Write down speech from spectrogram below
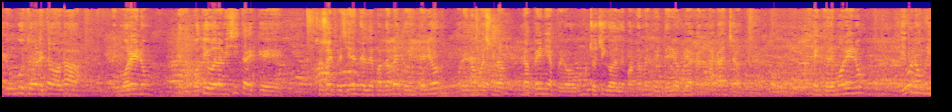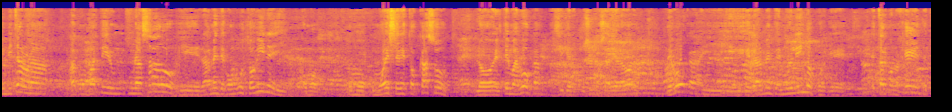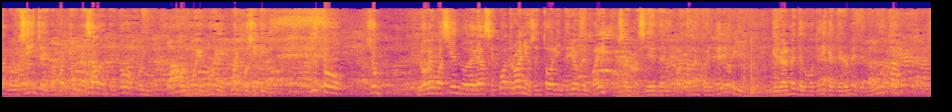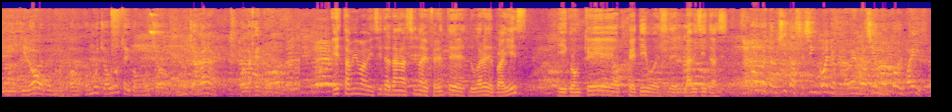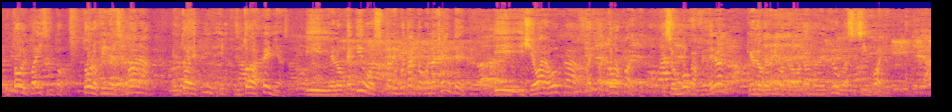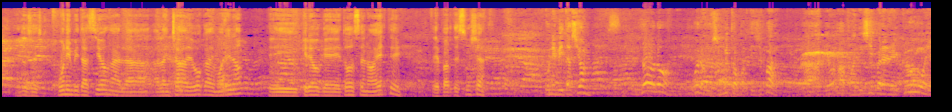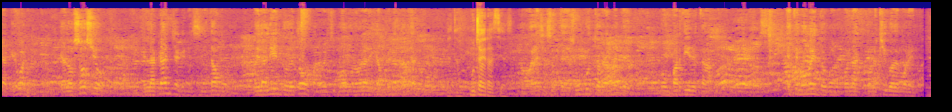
Verdad que un gusto haber estado acá en Moreno. El motivo de la visita es que yo soy presidente del Departamento de Interior. Moreno no es una, una peña, pero muchos chicos del Departamento de Interior viajan a la cancha con gente de Moreno. Y bueno, me invitaron a, a compartir un, asado y realmente con gusto vine y como, como, como es en estos casos, el tema es Boca, así que nos pusimos a grabar de Boca y, realmente es muy lindo porque estar con la gente, estar con los hinchas y compartir un asado entre todos fue, fue muy, muy, muy positivo. Y esto yo lo vengo haciendo desde hace cuatro años en todo el interior del país, por ser presidente del Departamento de Interior y, y realmente, como te dije anteriormente, me gusta y, lo hago con, con- con mucho gusto y con, mucho, con muchas ganas por la gente. Esta misma visita están haciendo a diferentes lugares del país y con qué objetivo es eh, las visitas. No, no, esta visita hace cinco años que la vengo haciendo en todo el país, en todo el país, en to- todos los fines de semana, en todas, en todas las peñas. Y el objetivo es estar en contacto con la gente y, y llevar a Boca a, a todas partes, que sea un Boca federal, que es lo que venimos trabajando en el club hace cinco años. Entonces, una invitación a la, a la hinchada de Boca de Moreno y creo que todo zona oeste, de parte suya. ¿Una invitación? No, no, bueno, los invito a participar, a, que a participen en el club y a que, bueno, y a los socios en la cancha que necesitamos el aliento de todos para ver si podemos lograr el campeonato este. Muchas gracias. No, gracias a ustedes. Un gusto realmente compartir esta, este momento con, con la- con los chicos de Moreno.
